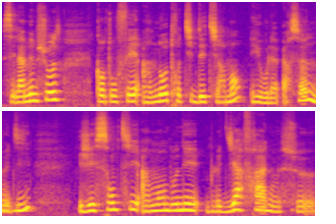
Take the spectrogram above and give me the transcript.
C'est la même chose quand on fait un autre type d'étirement et où la personne me dit j'ai senti à un moment donné le diaphragme se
